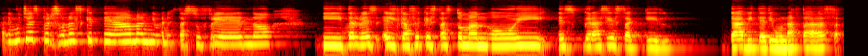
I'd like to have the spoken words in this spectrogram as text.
hay muchas personas que te aman y van a estar sufriendo. Y tal vez el café que estás tomando hoy es gracias a que Gaby te dio una taza.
